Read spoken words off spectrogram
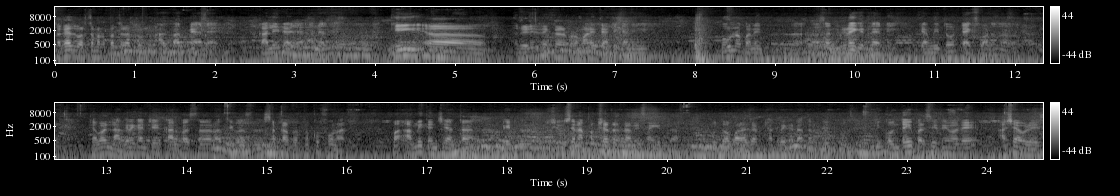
सगळ्याच वर्तमानपत्रातून आज बातम्या आल्या आहेत. कालही काय आल्या होत्या की रेडिओप्रमाणे त्या ठिकाणी पूर्णपणे असा निर्णय घेतला की आम्ही तो टॅक्स वाढवणार त्यामुळे नागरिकांचे कालपासून रात्रीपासून सकाळपासून खूप फोन आले. मग आम्ही त्यांची आता भेट घेऊन शिवसेना पक्षातर्फे आम्ही सांगितलं उद्धव बाळासाहेब ठाकरे गटातर्फे की कोणत्याही परिस्थितीमध्ये अशा वेळेस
